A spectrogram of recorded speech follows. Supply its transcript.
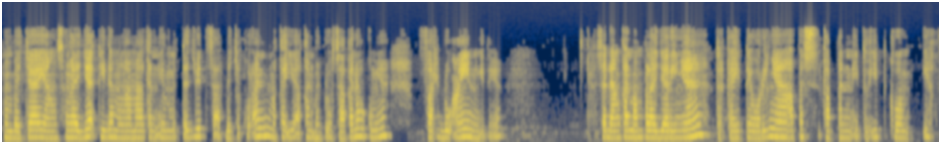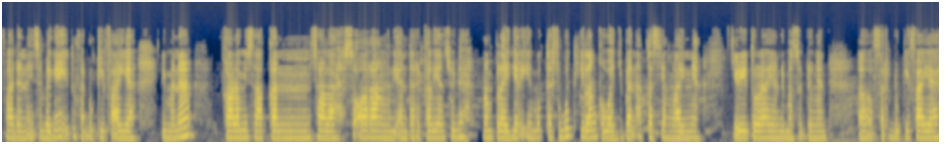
membaca yang sengaja tidak mengamalkan ilmu tajwid saat baca Quran maka ia akan berdosa karena hukumnya fardu ain gitu ya. Sedangkan mempelajarinya terkait teorinya apa kapan itu idgham, ikhfa dan lain sebagainya itu fardu kifayah di mana kalau misalkan salah seorang di antara kalian sudah mempelajari ilmu tersebut hilang kewajiban atas yang lainnya. Jadi itulah yang dimaksud dengan uh, fardu kifayah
